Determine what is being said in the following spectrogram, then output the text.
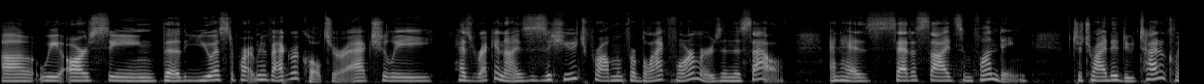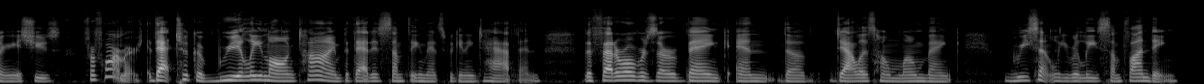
Uh, we are seeing the U.S. Department of Agriculture actually has recognized this is a huge problem for black farmers in the South and has set aside some funding to try to do title clearing issues for farmers. That took a really long time, but that is something that's beginning to happen. The Federal Reserve Bank and the Dallas Home Loan Bank recently released some funding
